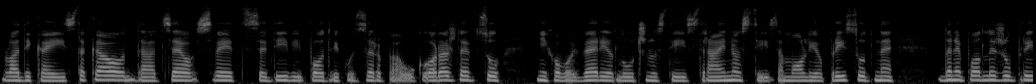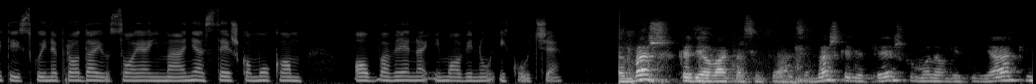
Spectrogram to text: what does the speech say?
Vladika je istakao da ceo svet se divi podviku Srba u Goraždevcu, njihovoj veri, odlučnosti i strajnosti i zamolio prisutne da ne podležu pritisku i ne prodaju svoja imanja s teškom mukom obavljena imovinu i kuće. Baš kad je ovakva situacija, baš kad je teško, moramo biti jaki,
